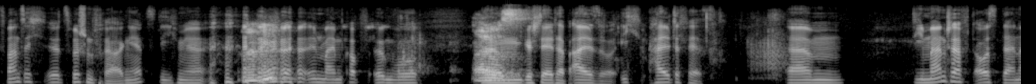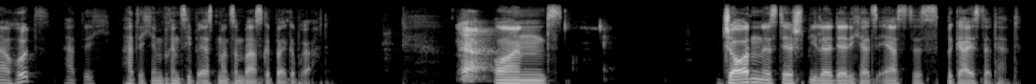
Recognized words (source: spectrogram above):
20 äh, Zwischenfragen jetzt, die ich mir mhm. in meinem Kopf irgendwo ähm, gestellt habe. Also, ich halte fest. Ähm, die Mannschaft aus deiner Hood hat dich, hat dich im Prinzip erstmal zum Basketball gebracht. Ja. Und Jordan ist der Spieler, der dich als erstes begeistert hat.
